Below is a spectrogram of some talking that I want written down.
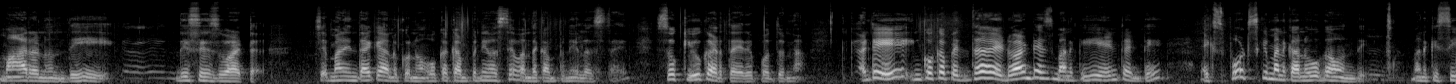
మారనుంది. దిస్ ఈజ్ వాట్ చె- మనం ఇందాకే అనుకున్నాం. ఒక కంపెనీ వస్తే వంద కంపెనీలు వస్తాయి సో క్యూ కడతాయి రేపు పొద్దున్న అంటే ఇంకొక పెద్ద అడ్వాంటేజ్ మనకి ఏంటంటే ఎక్స్పోర్ట్స్కి మనకు అనువుగా ఉంది. మనకి సీ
